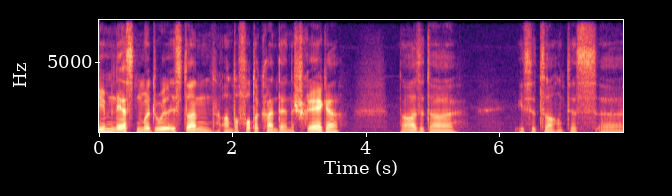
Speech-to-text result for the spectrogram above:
Im nächsten Modul ist dann an der Vorderkante eine Schräge. Ja, also da ist sozusagen das, äh,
